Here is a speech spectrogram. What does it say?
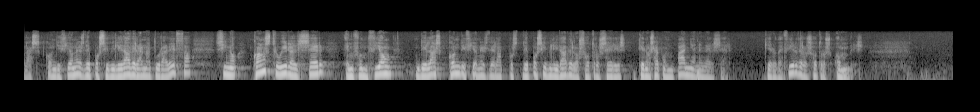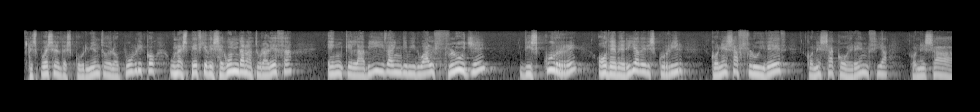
las condiciones de posibilidad de la naturaleza, sino construir el ser en función de las condiciones de, posibilidad de los otros seres que nos acompañan en el ser, quiero decir, de los otros hombres. Después el descubrimiento de lo público, una especie de segunda naturaleza en que la vida individual fluye, discurre o debería de discurrir con esa fluidez, con esa coherencia, con esa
